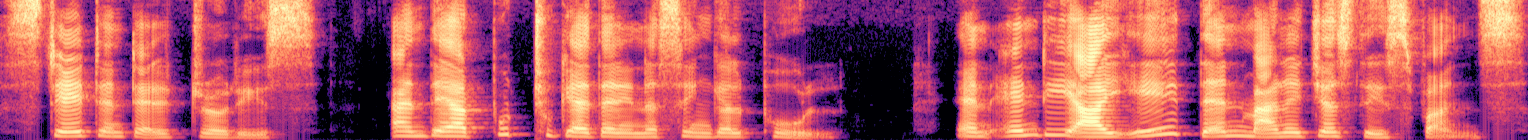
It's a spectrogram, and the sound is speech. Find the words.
state and territories and they are put together in a single pool. An NDIA then manages these funds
